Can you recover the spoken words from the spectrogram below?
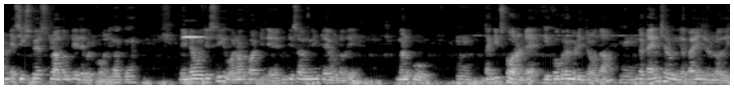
అంటే సిక్స్ పేర్స్ క్లాత్ ఉంటే ఇదే పెట్టుకోవాలి. ఓకే దీని టైం వచ్చేసి one hour forty fifty seven minute time ఉంటుంది. మనకు తగ్గించుకోవాలంటే ఈ ప్రోగ్రామ్ పెట్టిన తర్వాత ఇంకా టైం సేవ్ ఉంది కదా పైనుంచి రెండవది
